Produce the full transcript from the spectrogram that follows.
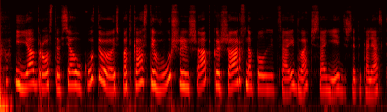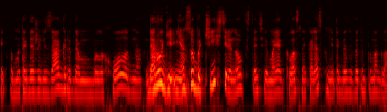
И я просто вся укутывалась, подкасты в уши, шапка, шарф на пол лица, и два часа ездишь с этой коляской. Мы тогда жили за городом, было холодно. Дороги не особо чистили, но, кстати, моя классная коляска мне тогда в этом помогла.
